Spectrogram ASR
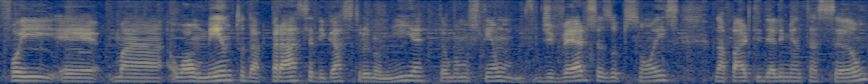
Foi é, uma, o aumento da praça de gastronomia. Então, vamos ter um, diversas opções na parte de alimentação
